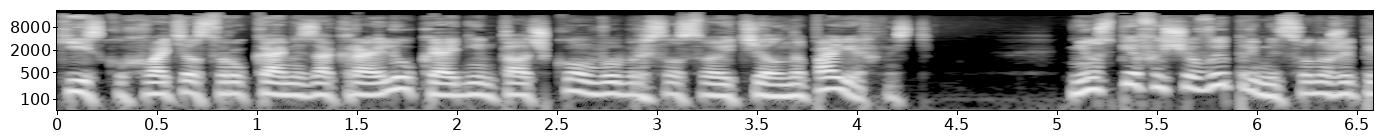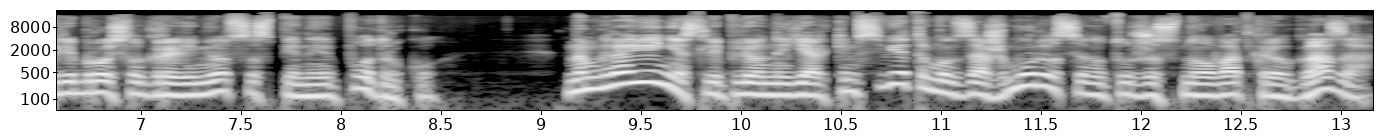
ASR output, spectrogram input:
Киск ухватился руками за край люка и одним толчком выбросил свое тело на поверхность. Не успев еще выпрямиться, он уже перебросил гравимет со спины под руку. На мгновение, ослепленный ярким светом, он зажмурился, но тут же снова открыл глаза.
